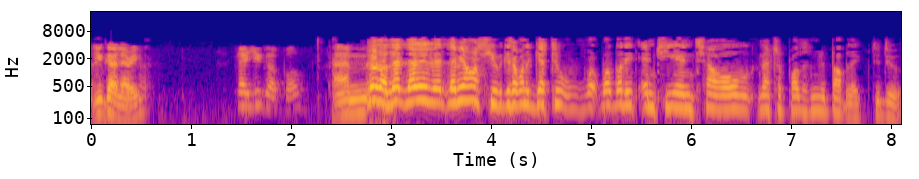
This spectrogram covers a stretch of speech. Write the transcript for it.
you go, Larry. No, you go, Paul. Um, No, no, let, let, let, let me ask you because I want to get to what, what, what did MTN tell Metropolitan Republic to do?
